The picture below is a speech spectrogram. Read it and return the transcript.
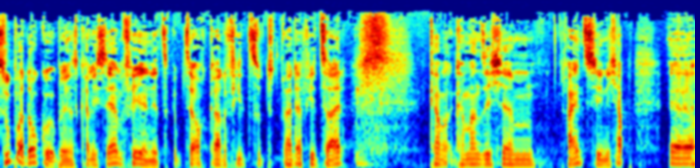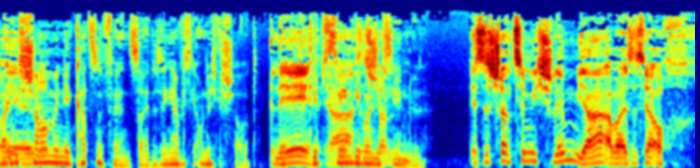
Super Doku übrigens, kann ich sehr empfehlen. Jetzt gibt's ja auch gerade viel zu, hat ja viel Zeit. Kann, man- kann man sich ähm, reinziehen. Ich habe äh, Aber nicht äh, schauen, wenn ihr Katzenfans seid, deswegen habe ich sie auch nicht geschaut. Nee, Gibt ja, Szenen, die man ist nicht schon- sehen will. Es ist schon ziemlich schlimm, ja, aber es ist ja auch,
